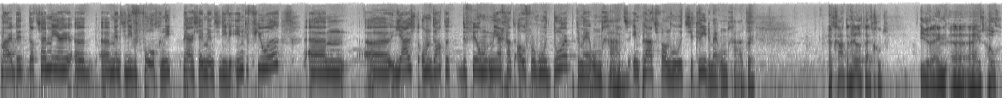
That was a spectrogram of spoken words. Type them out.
Maar dit, dat zijn meer mensen die we volgen. Niet per se mensen die we interviewen. Ehm, eh, juist omdat het, de film meer gaat over hoe het dorp ermee omgaat. In plaats van hoe het circuit ermee omgaat. Oké. Het gaat een hele tijd goed. Iedereen eh, heeft hoog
